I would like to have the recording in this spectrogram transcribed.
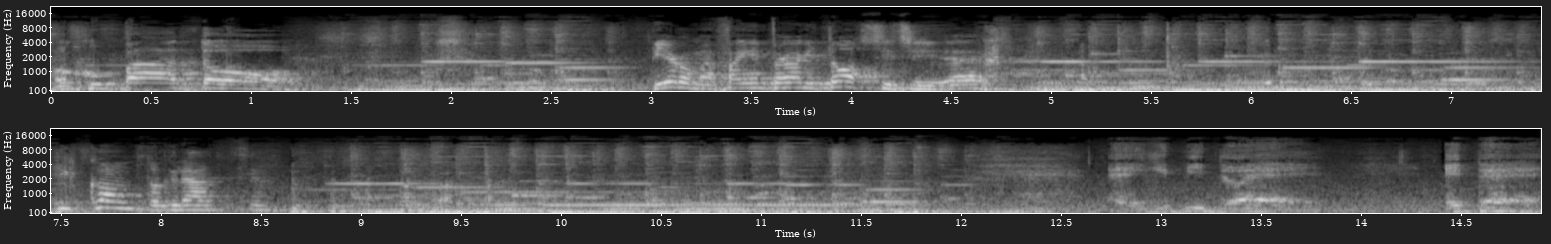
Occupato! Piero, ma fai entrare i tossici, eh? Il conto, grazie. Hai capito, eh? Ed è.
